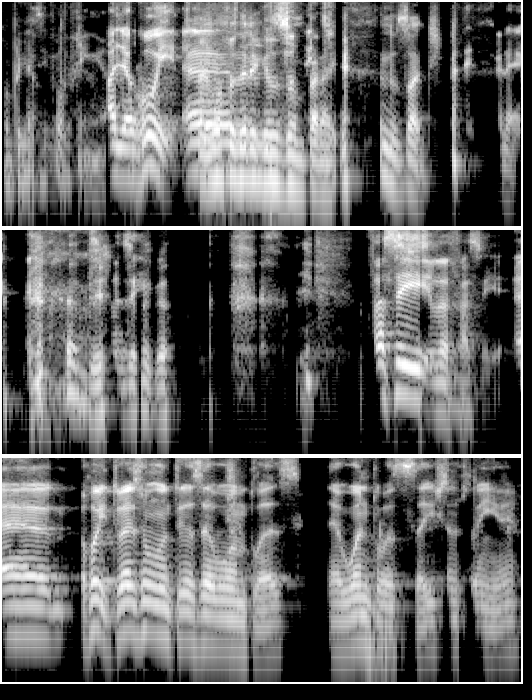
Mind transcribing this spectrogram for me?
Obrigado. Fofinho. Olha, Rui. Eu vou fazer hum, aquele zoom, peraí, nos olhos. peraí. Faça aí, vai, faça aí. Ah, Rui, tu és um o OnePlus, a OnePlus 6, não estou em erro.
